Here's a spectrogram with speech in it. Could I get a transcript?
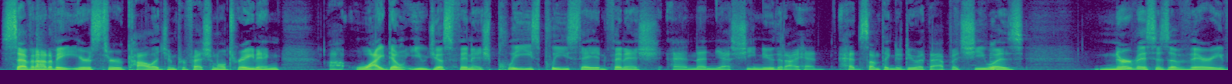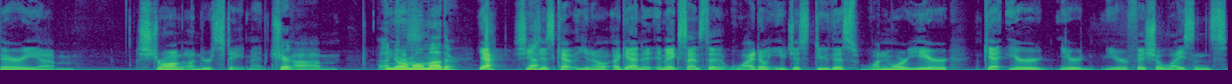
seven out of eight years through college and professional training, uh, why don't you just finish? Please, please stay and finish. And then, yes, she knew that I had had something to do with that, but she was nervous. Is a very, very um, strong understatement. Sure. Um, A normal mother. yeah, she Yeah. just kept, you know, again, it, it makes sense to why don't you just do this one more year, get your your your official license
